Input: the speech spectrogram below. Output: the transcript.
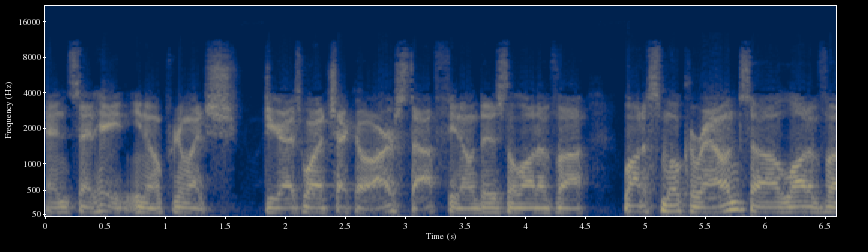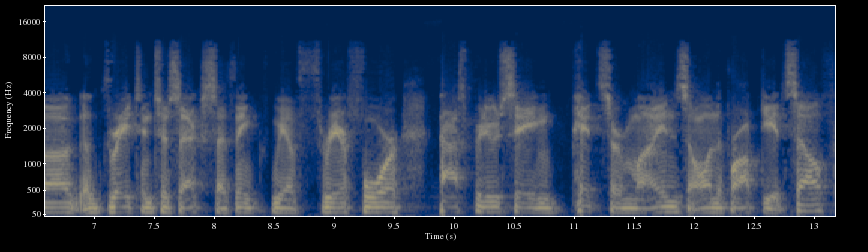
and said, hey, you know, pretty much, do you guys want to check out our stuff? You know, there's a lot of a lot of smoke around, a lot of uh, great intersects. I think we have three or four past producing pits or mines on the property itself.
